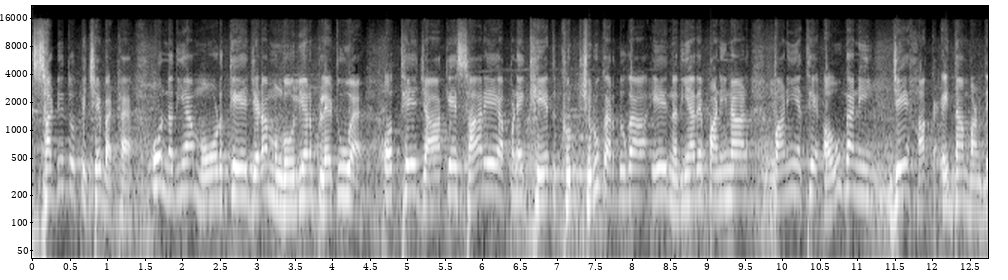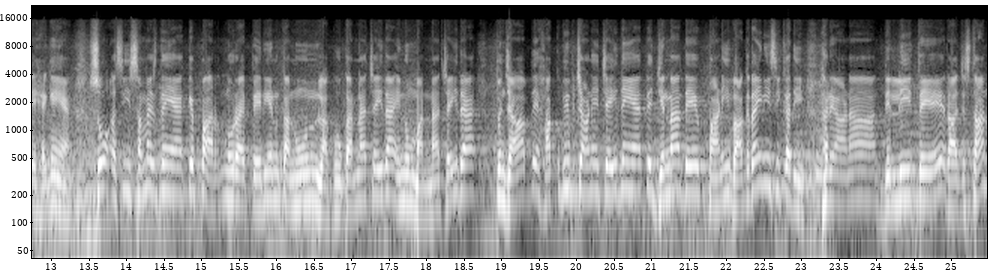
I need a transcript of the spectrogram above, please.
ਸਾਡੇ ਤੋਂ ਪਿੱਛੇ ਬੈਠਾ ਹੈ। ਉਹ ਨਦੀਆਂ ਮੋੜ ਕੇ ਜਿਹੜਾ ਮੰਗੋਲੀਅਨ ਪਲੇਟੂ ਹੈ, ਉੱਥੇ ਜਾ ਕੇ ਸਾਰੇ ਆਪਣੇ ਖੇਤ ਖੁਰ- ਸ਼ੁਰੂ ਕਰ ਦੂਗਾ ਇਹ ਨਦੀਆਂ ਦੇ ਪਾਣੀ ਨਾਲ। ਪਾਣੀ ਇੱਥੇ ਆਊਗਾ ਨਹੀਂ, ਜੇ ਹੱਕ ਇਦਾਂ ਬਣਦੇ ਹੈਗੇ ਆ। ਸੋ ਅਸੀਂ ਸਮਝਦੇ ਹਾਂ ਕਿ ਭਾਰਤ ਨੂੰ ਰਾਇਪੇਰੀਅਨ ਕਾਨੂੰਨ ਲਾਗੂ ਕਰਨਾ ਚਾਹੀਦਾ, ਇਹਨੂੰ ਮੰਨਣਾ ਚਾਹੀਦਾ ਪੰਜਾਬ ਦੇ ਹੱਕ ਵੀ ਬਚਾਉਣੇ ਚਾਹੀਦੇ ਆ ਤੇ ਜਿਨ੍ਹਾਂ ਦੇ ਪਾਣੀ ਵਗਦਾ ਹੀ ਨਹੀਂ ਸੀ ਕਦੀ, ਹਰਿਆਣਾ, ਦਿੱਲੀ ਤੇ ਰਾਜਸਥਾਨ,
